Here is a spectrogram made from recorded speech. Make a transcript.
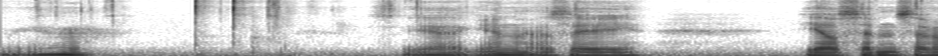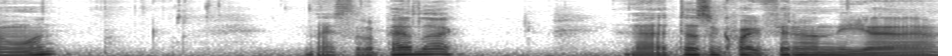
There we are. So yeah, again, that was a Yale 771. Nice little padlock. Uh, it doesn't quite fit on the, uh,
